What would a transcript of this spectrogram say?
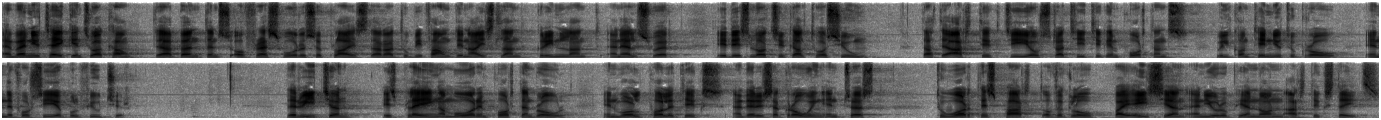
And when you take into account the abundance of freshwater supplies that are to be found in Iceland, Greenland, and elsewhere, it is logical to assume that the Arctic geostrategic importance will continue to grow in the foreseeable future. The region is playing a more important role in world politics, and there is a growing interest toward this part of the globe by Asian and European non Arctic states.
